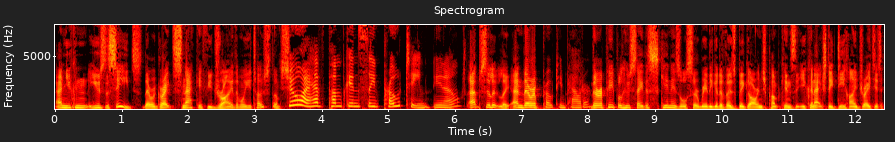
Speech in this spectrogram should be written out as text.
and you can use the seeds. They're a great snack if you dry them or you toast them. Sure, I have pumpkin seed protein, you know? Absolutely, and there are protein powder. There are people who say the skin is also really good of those big orange pumpkins that you can actually dehydrate it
